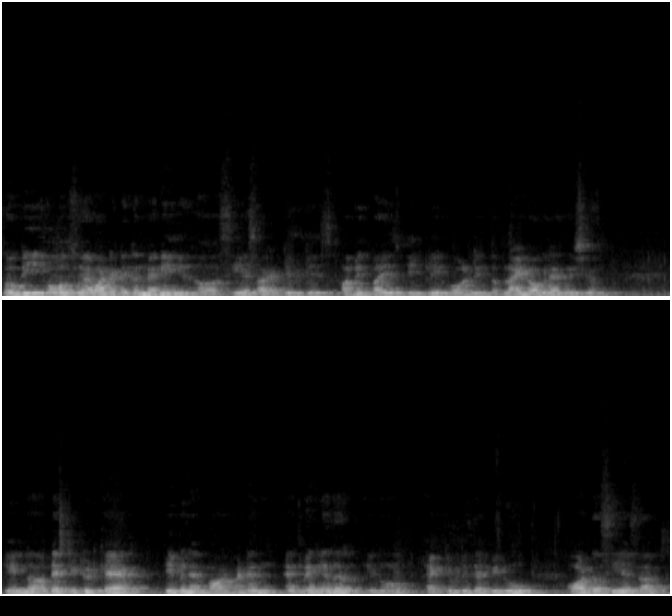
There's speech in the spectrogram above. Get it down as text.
So we also have undertaken many uh, CSR activities. Amit Bhai is deeply involved in the blind organization, in uh, destitute care, women empowerment, and, and many other you know activities that we do on the CSR.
